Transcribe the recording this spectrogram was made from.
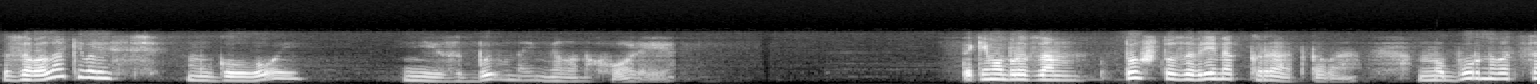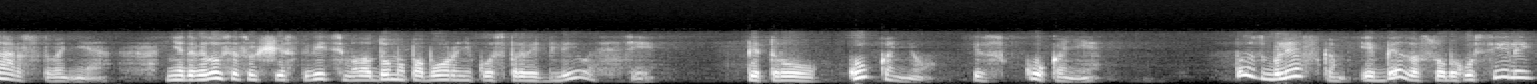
заволакивались мглой неизбывной меланхолии. Таким образом, то, что за время краткого, но бурного царствования не довелось осуществить молодому поборнику справедливости, Петру Куканю из Кукани, то с блеском и без особых усилий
